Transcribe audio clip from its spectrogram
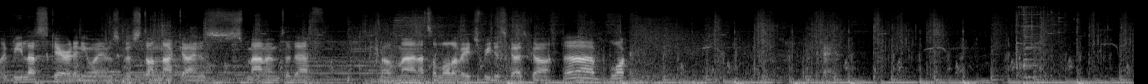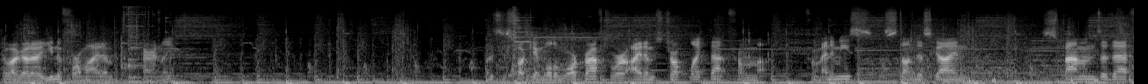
Like, be less scared anyway. I'm just gonna stun that guy and just spam him to death. Oh man, that's a lot of HP this guy's got. Ah, block. Oh, I got a uniform item, apparently. This is fucking World of Warcraft where items drop like that from from enemies? Stun this guy and spam him to death.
